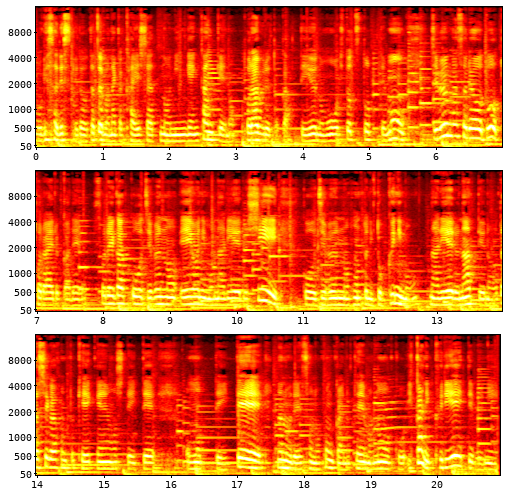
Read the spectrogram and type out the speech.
大げさですけど例えば何か会社の人間関係のトラブルとかっていうのを一つとっても自分がそれをどう捉えるかでそれがこう自分の栄養にもなりえるしこう自分の本当に毒にもなり得るなっていうのは私が本当経験をしていて思っていてなのでその今回のテーマのこういかにクリエイティブに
